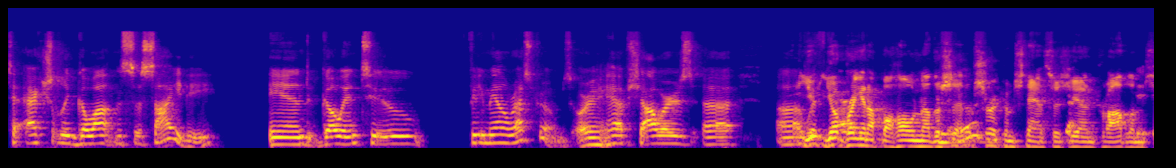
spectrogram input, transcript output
to actually go out in society and go into female restrooms or have showers uh, uh, you, are bringing up a whole nother set of circumstances yeah, and problems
